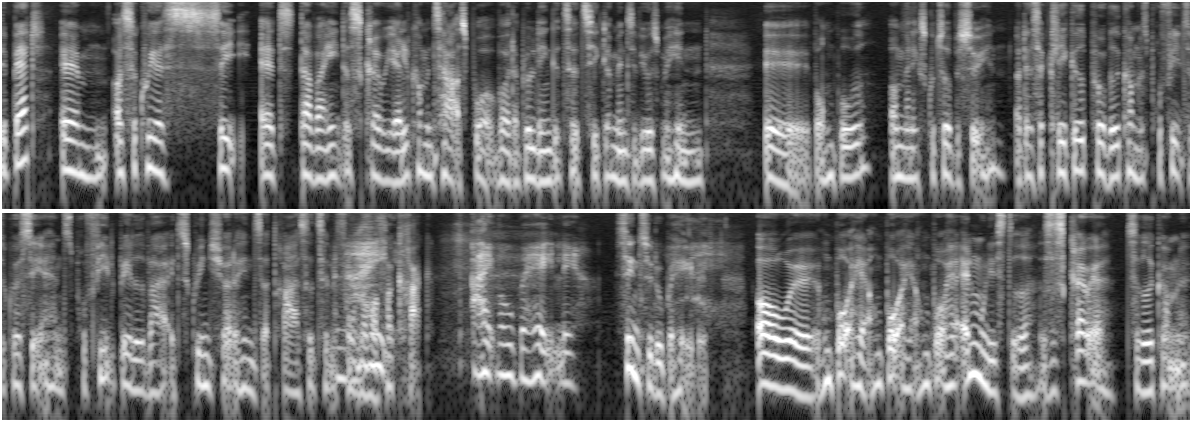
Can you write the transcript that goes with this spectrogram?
debat. Øhm, og så kunne jeg se, at der var en, der skrev i alle kommentarspor, hvor der blev linket til artikler med interviews med hende, øh, hvor hun boede, om man ikke skulle tage og besøge hende. Og da jeg så klikkede på vedkommendes profil, så kunne jeg se, at hans profilbillede var et screenshot af hendes adresse og telefonnummer fra krak. Ej, hvor ubehageligt. Sindssygt ubehageligt. Og øh, hun bor her, hun bor her, hun bor her, alle mulige steder. Og så skrev jeg til vedkommende,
